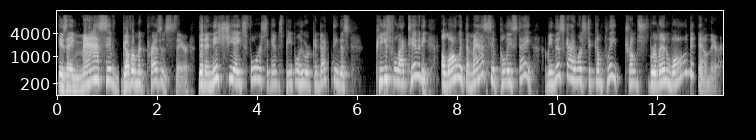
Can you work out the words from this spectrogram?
is a massive government presence there that initiates force against people who are conducting this peaceful activity, along with the massive police state. I mean, this guy wants to complete Trump's Berlin Wall down there.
